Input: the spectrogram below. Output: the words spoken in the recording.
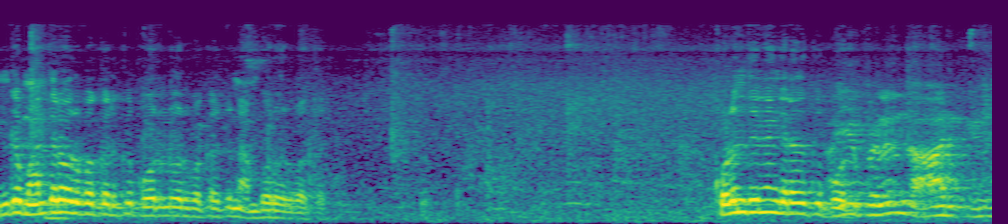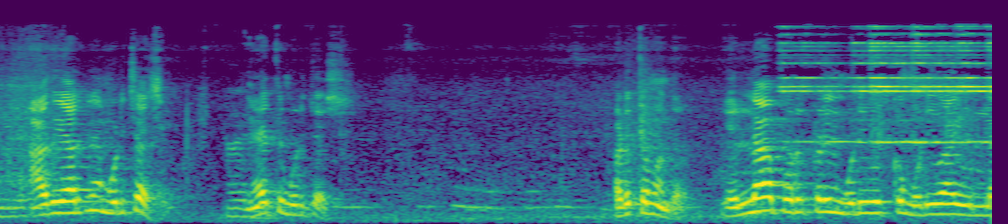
இங்கே மந்திரம் ஒரு பக்கம் இருக்குது பொருள் ஒரு பக்கம் இருக்குது நம்பர் ஒரு பக்கம் இருக்கு. கொழுந்தினுங்கிறதுக்கு அது ஏற்கனவே முடிச்சாச்சு. நேற்று முடிச்சாச்சு. அடுத்த மந்திரம். எல்லா பொருட்களின் முடிவுக்கும் முடிவாய் உள்ள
